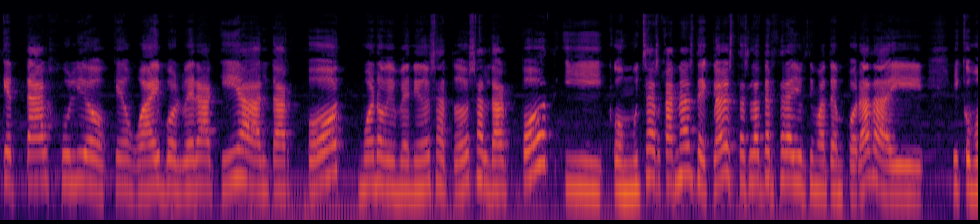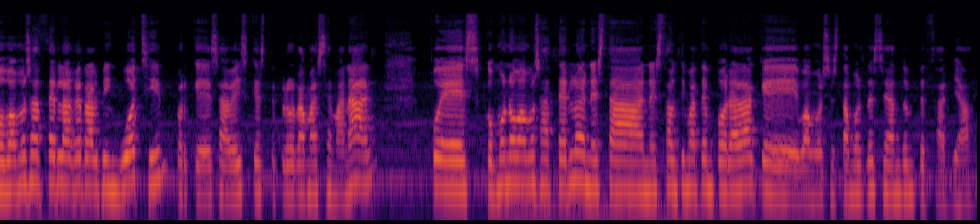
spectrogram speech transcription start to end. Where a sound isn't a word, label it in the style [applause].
¿Qué tal, Julio? Qué guay volver aquí al Dark Pod. Bueno, bienvenidos a todos al Dark Pod y con muchas ganas de, claro, esta es la tercera y última temporada y, y como vamos a hacer la guerra al binge watching, porque sabéis que este programa es semanal, pues cómo no vamos a hacerlo en esta, en esta última temporada que, vamos, estamos deseando empezar ya.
